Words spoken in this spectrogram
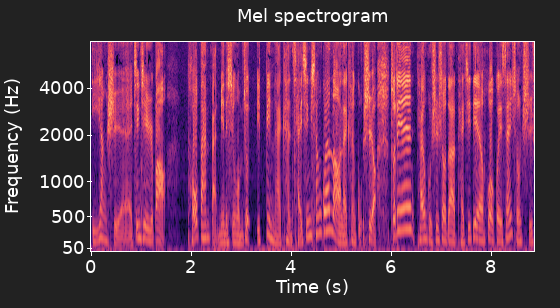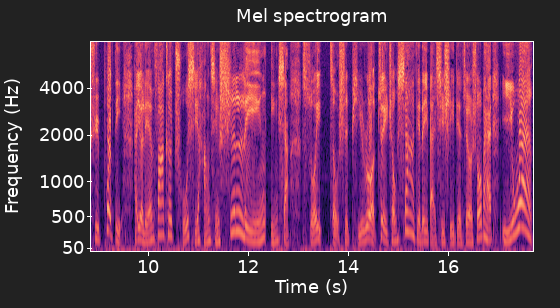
一样是《经济日报》。头版版面的新闻，我们就一并来看财经相关了。来看股市哦，昨天台湾股市受到台积电、货柜三雄持续破底，还有联发科除息行情失灵影响，所以走势疲弱，最终下跌了一百七十一点，最后收盘一万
